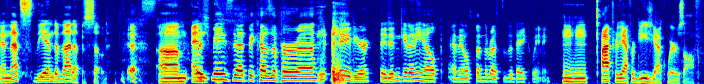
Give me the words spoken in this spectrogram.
And that's the end of that episode. Yes. um and Which means that because of her uh, behavior, they didn't get any help, and they'll spend the rest of the day cleaning. mhm, after the aphrodisiac wears off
